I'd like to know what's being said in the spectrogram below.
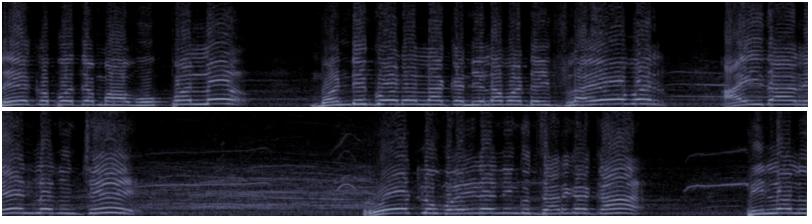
లేకపోతే మా ఉప్పల్లో మొండిగోడలాక నిలబడ్డ ఈ ఫ్లైఓవర్ ఐదారేండ్ల నుంచి రోడ్లు వైడనింగ్ జరగక పిల్లలు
